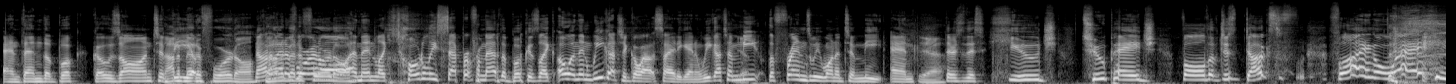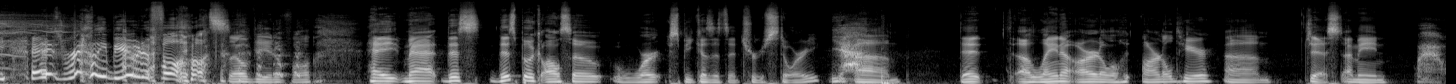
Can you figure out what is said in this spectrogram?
And then the book goes on to Not be a metaphor at all. Not, a metaphor, at all. And then like totally separate from that, the book is like, oh, and then we got to go outside again and we got to meet the friends we wanted to meet. And Yeah. there's this huge two-page fold of just ducks f- flying away. and it's really beautiful. It's so beautiful. hey Matt, this this book also works because it's a true story. Yeah. Um, that Elana Arnold Arnold here, um, just I mean, wow.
